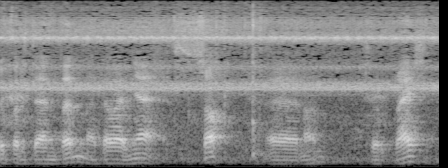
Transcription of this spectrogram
itu percanten atau sok eh, non surprise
